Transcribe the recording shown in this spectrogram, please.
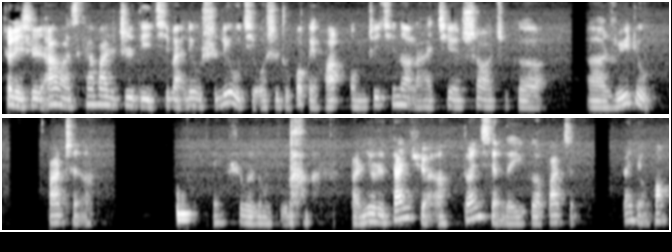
这里是 iOS 开发日志第七百六十六期，我是主播北华。我们这期呢来介绍这个呃 Radio button 啊，哎，是不是这么读的？反正就是单选啊，单选的一个 button 单选框。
